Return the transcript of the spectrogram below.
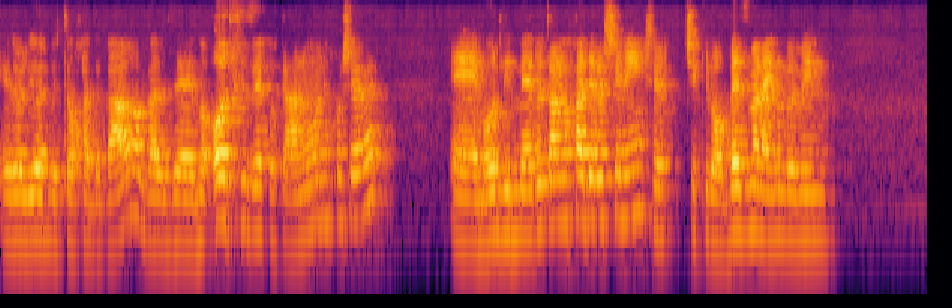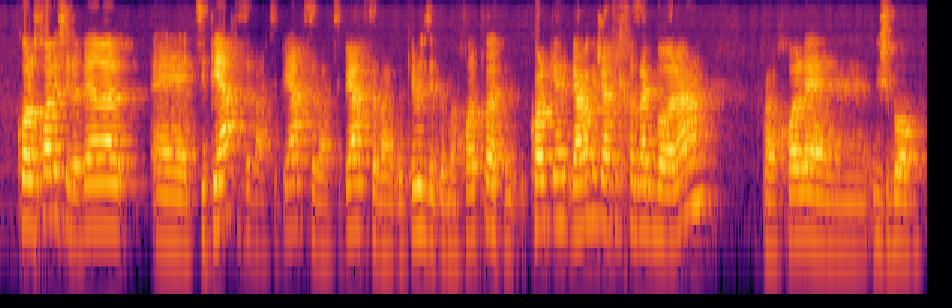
לא להיות בתוך הדבר, אבל זה מאוד חיזק אותנו, אני חושבת. אה, מאוד לימד אותנו אחד על השני, ש, שכאילו הרבה זמן היינו במין, כל חודש לדבר על אה, ציפייה אכזבה, ציפייה אכזבה, ציפייה אכזבה, זה כאילו זה גם יכול כבר, גם הקשר הכי חזק בעולם, כבר יכול אה, לשבור.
